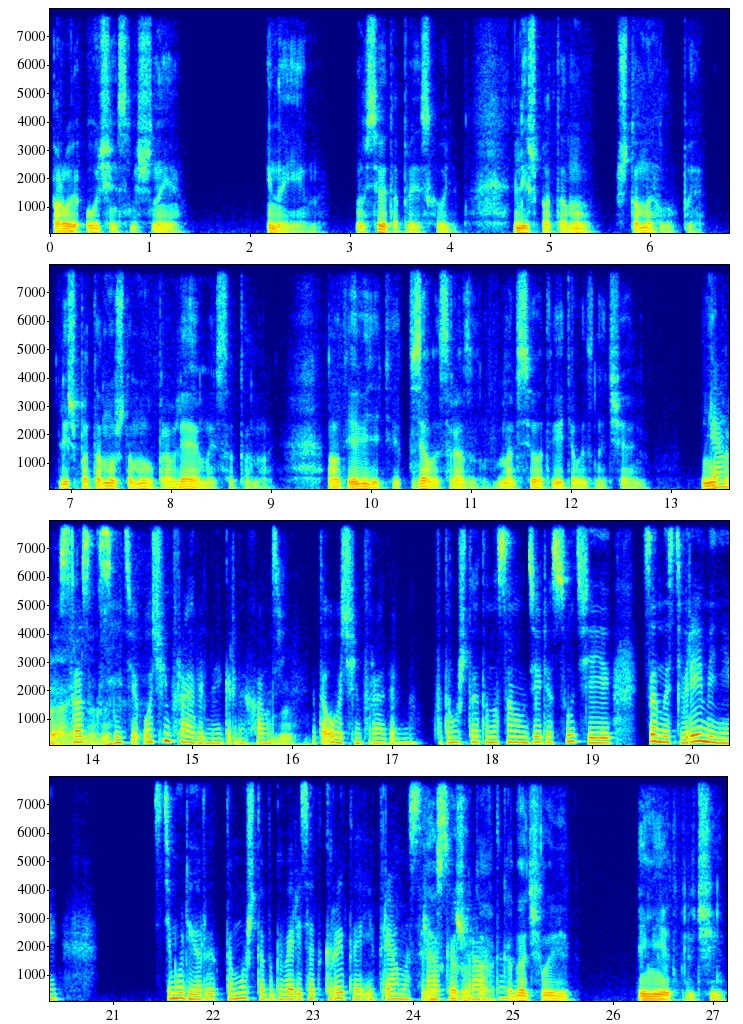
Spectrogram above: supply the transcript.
порой очень смешные и наивные. Но все это происходит лишь потому, что мы глупы, лишь потому, что мы управляемые сатаной. А вот я, видите, взял и сразу на все ответил изначально. Неправильно, сразу да? к сути. Очень правильно, Игорь Михайлович. Да. Это очень правильно. Потому что это на самом деле суть и ценность времени стимулирует к тому, чтобы говорить открыто и прямо сразу. Я скажу правду. так, когда человек имеет ключи,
